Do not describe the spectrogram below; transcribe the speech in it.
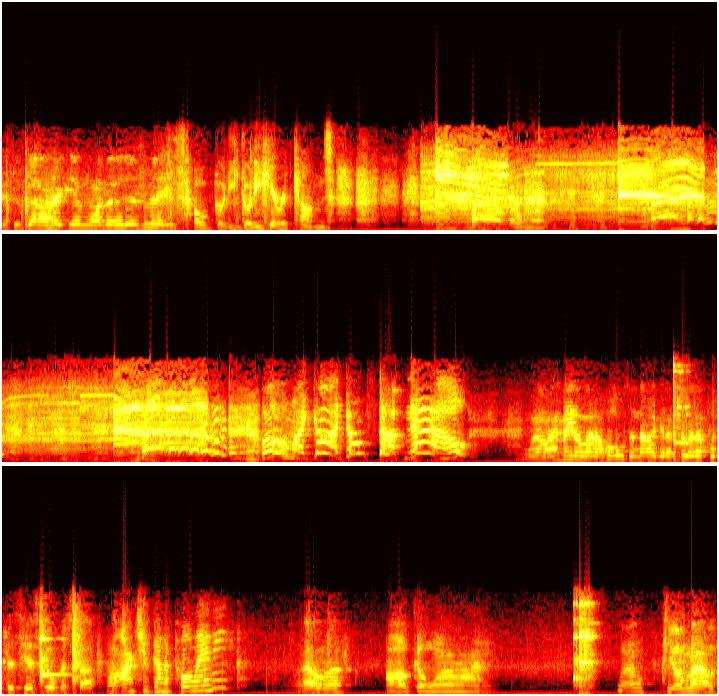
This is gonna hurt you more than it is me. Oh, goody, goody, here it comes. Oh, my God, don't stop now! Well, I made a lot of holes, and now I gotta fill it up with this here silver stuff. Well, aren't you gonna pull any? Well, uh, Oh, go on. well, your mouth.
